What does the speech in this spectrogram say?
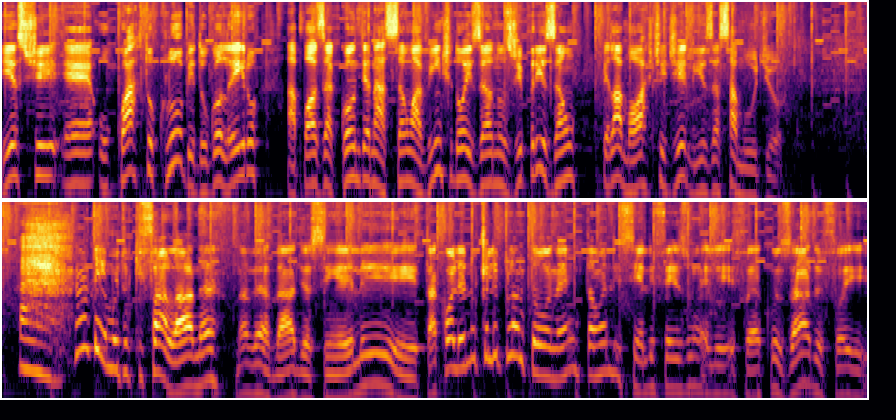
Este é o quarto clube do goleiro após a condenação a 22 anos de prisão pela morte de Elisa Samúdio. Não tem muito o que falar, né? Na verdade, assim, ele tá colhendo o que ele plantou, né? Então ele sim, ele fez um, ele foi acusado, foi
